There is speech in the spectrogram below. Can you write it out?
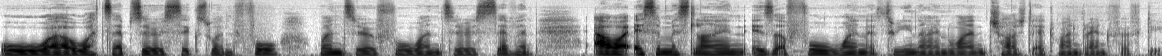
or uh, WhatsApp 0614 104107. Our SMS line is a 41391, charged at 1 Rand 50.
